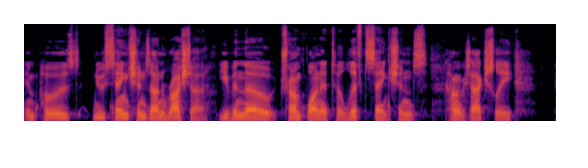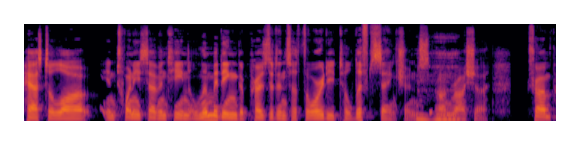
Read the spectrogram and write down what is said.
imposed new sanctions on Russia, even though Trump wanted to lift sanctions. Congress actually passed a law in 2017 limiting the president's authority to lift sanctions mm-hmm. on Russia. Trump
